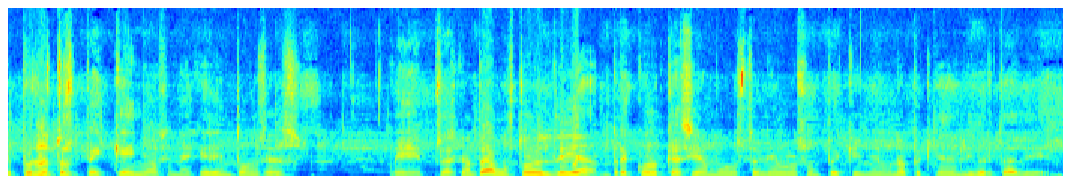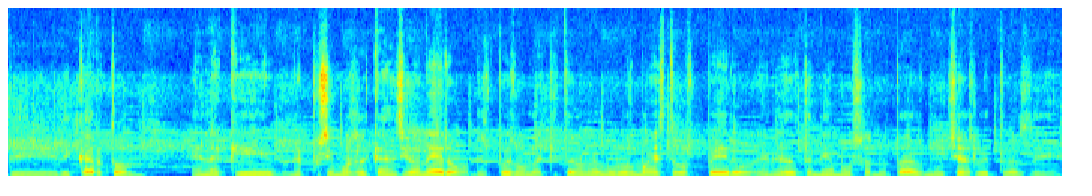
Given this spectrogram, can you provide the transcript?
Y pues nosotros pequeños en aquel entonces, eh, pues las cantábamos todo el día. Recuerdo que hacíamos, teníamos un pequeño, una pequeña libertad de, cartón en la que le pusimos el cancionero. Después nos la quitaron algunos maestros, pero en esa teníamos anotadas muchas letras de,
